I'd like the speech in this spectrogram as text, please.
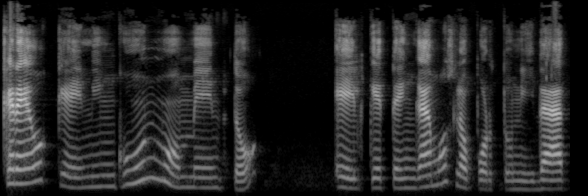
Creo que en ningún momento el que tengamos la oportunidad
